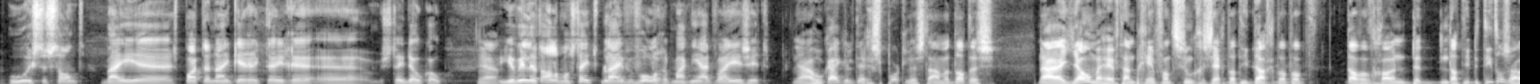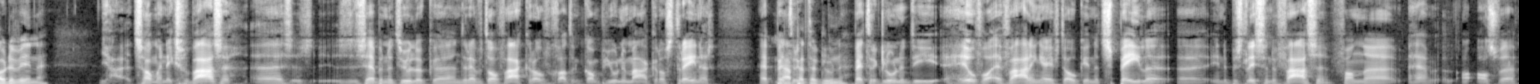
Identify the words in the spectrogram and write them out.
hoe is de stand bij eh, Sparta Nijkerk tegen eh Stedoco. Ja. Je wil het allemaal steeds blijven volgen. Het maakt niet uit waar je zit. ja, hoe kijken jullie tegen Sportlust aan? Want dat is... Nou, Jelme heeft aan het begin van het seizoen gezegd dat hij dacht dat, dat, dat, het gewoon de, dat hij de titel zouden winnen. Ja, het zou me niks verbazen. Eh, ze, ze- ze hebben natuurlijk, eh, en daar hebben we het al vaker over gehad, een kampioenenmaker als trainer. Hè, Ja, Patrick, Patrick Loenen. Patrick Loenen, die heel veel ervaring heeft ook in het spelen eh, in de beslissende fase. Van, hè, als we,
